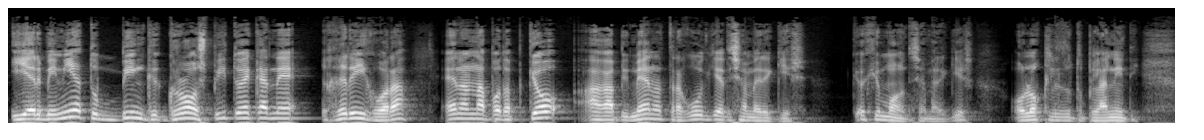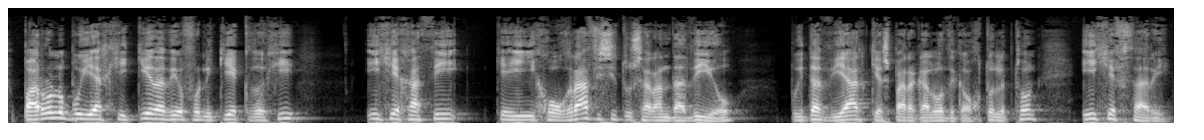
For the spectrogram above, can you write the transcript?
Η ερμηνεία του Bing Crosby το έκανε γρήγορα έναν από τα πιο αγαπημένα τραγούδια της Αμερικής. Και όχι μόνο της Αμερικής, ολόκληρου του πλανήτη. Παρόλο που η αρχική ραδιοφωνική εκδοχή είχε χαθεί και η ηχογράφηση του 42, που ήταν διάρκειας παρακαλώ 18 λεπτών, είχε φθαρεί.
